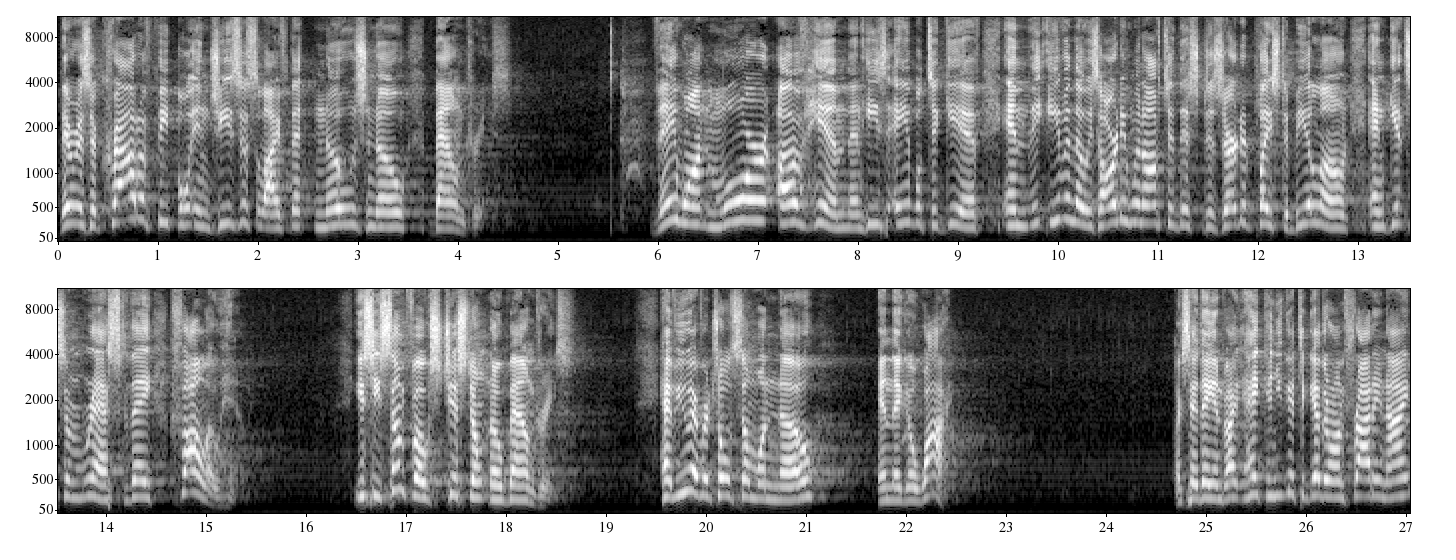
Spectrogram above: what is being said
there is a crowd of people in Jesus' life that knows no boundaries. They want more of him than he's able to give. And the, even though he's already went off to this deserted place to be alone and get some rest, they follow him. You see, some folks just don't know boundaries. Have you ever told someone no and they go, why? Like say they invite, hey, can you get together on Friday night?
